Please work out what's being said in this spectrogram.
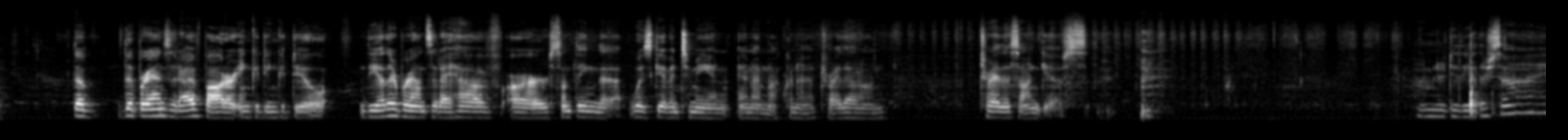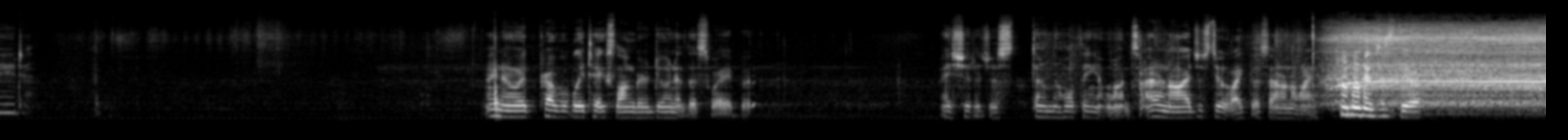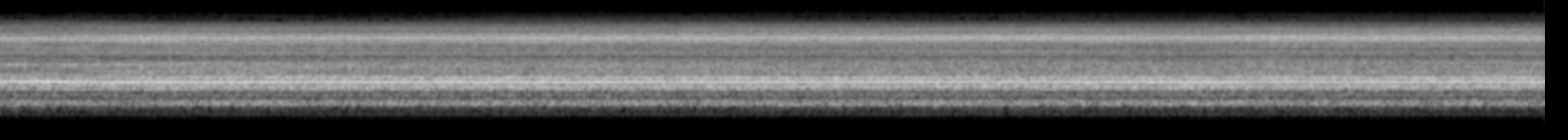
the the brands that I've bought are Inkadinkado. The other brands that I have are something that was given to me, and, and I'm not going to try that on, try this on gifts. I'm going to do the other side. I know it probably takes longer doing it this way, but I should have just done the whole thing at once. I don't know, I just do it like this. I don't know why. I just do it.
